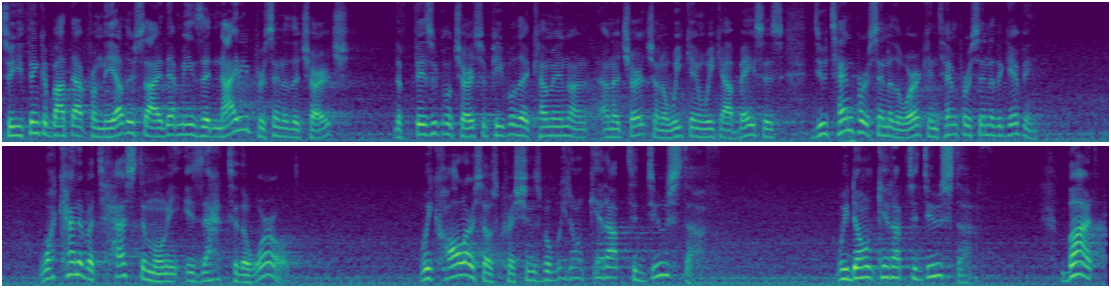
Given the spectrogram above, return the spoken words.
So you think about that from the other side, that means that 90% of the church the physical church, the people that come in on, on a church on a week in, week out basis, do 10% of the work and 10% of the giving. What kind of a testimony is that to the world? We call ourselves Christians, but we don't get up to do stuff. We don't get up to do stuff. But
